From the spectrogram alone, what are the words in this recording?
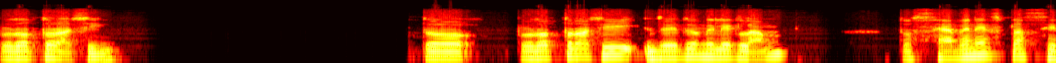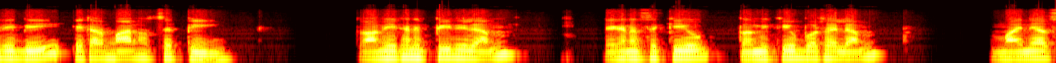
প্রদত্ত রাশি। তো প্রদত্ত রাশি যেহেতু আমি লিখলাম, তো seven x plus three b এটার মান হচ্ছে পি তো আমি এখানে পি নিলাম, এখানে আছে কিউব তো আমি কিউব বসাইলাম মাইনাস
